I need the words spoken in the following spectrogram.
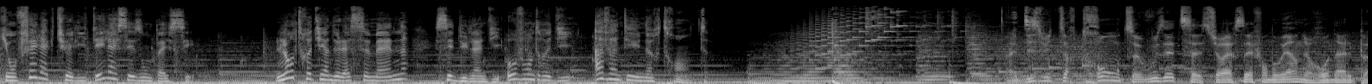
qui ont fait l'actualité la saison passée. L'entretien de la semaine, c'est du lundi au vendredi à 21h30. À 18h30, vous êtes sur RCF en Auvergne-Rhône-Alpes.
